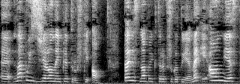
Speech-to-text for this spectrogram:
E, napój z zielonej pietruszki. O, to jest napój, który przygotujemy i on jest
